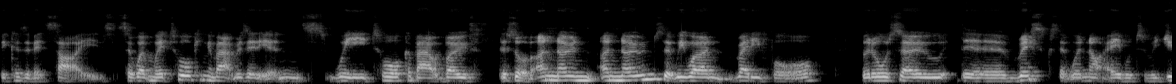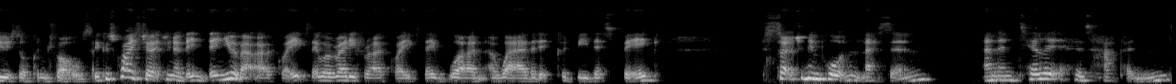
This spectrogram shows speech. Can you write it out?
because of its size. So when we're talking about resilience, we talk about both the sort of unknown unknowns that we weren't ready for, but also the risks that we're not able to reduce or control. So because Christchurch, you know, they, they knew about earthquakes, they were ready for earthquakes, they weren't aware that it could be this big. Such an important lesson. And until it has happened,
